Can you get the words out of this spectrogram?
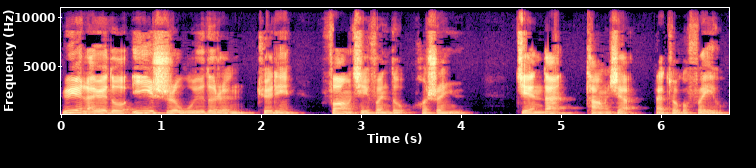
越来越多衣食无忧的人决定放弃奋斗和生育，简单躺下来做个废物。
